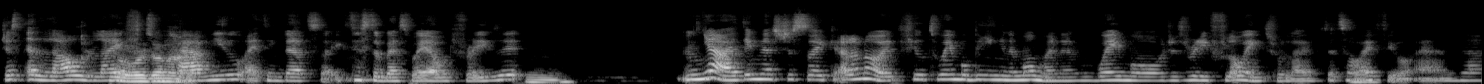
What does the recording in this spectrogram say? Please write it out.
Just allow life we're to have you. I think that's like that's the best way I would phrase it. Mm. Yeah, I think that's just like I don't know. It feels way more being in the moment and way more just really flowing through life. That's how I feel, and uh,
